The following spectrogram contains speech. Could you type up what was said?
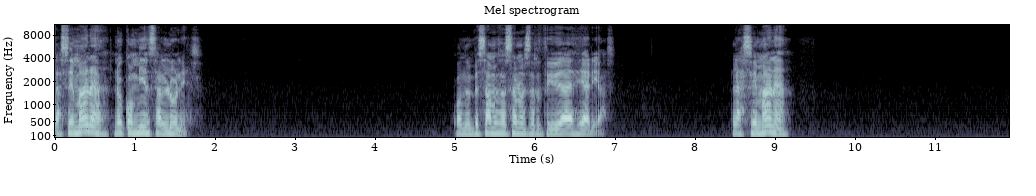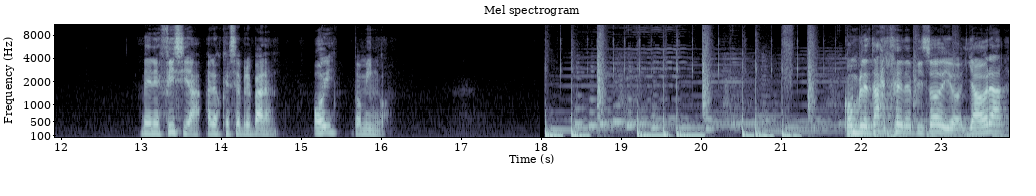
La semana no comienza el lunes. cuando empezamos a hacer nuestras actividades diarias. La semana beneficia a los que se preparan. Hoy, domingo. Completaste el episodio y ahora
